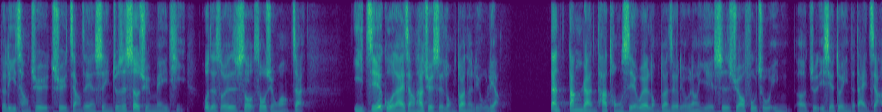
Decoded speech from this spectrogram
的立场去去讲这件事情，就是社群媒体或者所谓的搜搜寻网站，以结果来讲，它确实垄断了流量，但当然它同时也为了垄断这个流量，也是需要付出应呃就是一些对应的代价。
